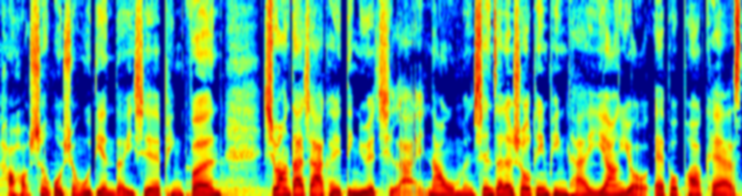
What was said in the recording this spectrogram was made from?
好好生活选物店的一些评分，希望大家可以订阅起来。那我们现在的收听平台一样有 Apple Podcast、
